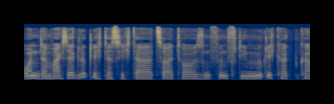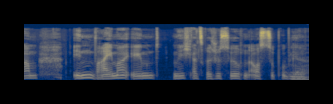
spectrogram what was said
Und dann war ich sehr glücklich, dass ich da 2005 die Möglichkeit bekam, in Weimar eben mich als Regisseurin auszuprobieren. Ja,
